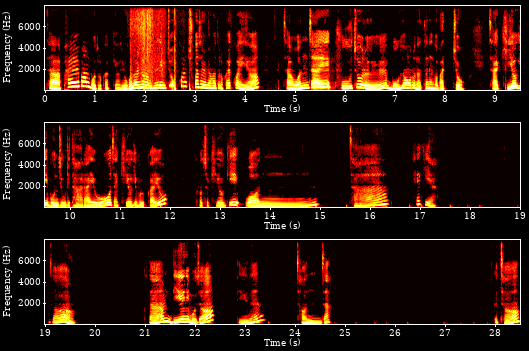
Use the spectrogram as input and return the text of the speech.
자, 8번 보도록 할게요. 요거 설명하고 선생님 조금 추가 설명하도록 할 거예요. 자, 원자의 구조를 모형으로 나타낸 거 맞죠? 자, 기억이 뭔지 우리 다 알아요. 자, 기억이 뭘까요? 그렇죠. 기억이 원, 자, 핵이야. 그죠? 그 다음, 니은이 뭐죠? 니은은 전자. 그쵸?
